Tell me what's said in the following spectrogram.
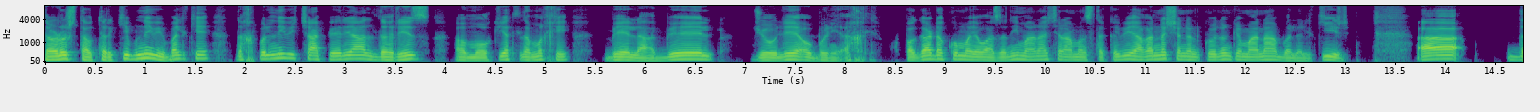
تړښت او ترکیب نه وي بلکې د خپل نوي چاپیریال دریز او موقعیت له مخې بېلابېل جولې او بڼې اخلي په ګډه کومه یوازنۍ معنا چې رامنځته کوي هغه نشنل کېدونکې معنا بلل کیږي د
